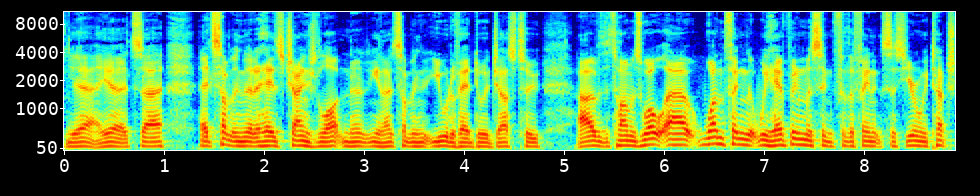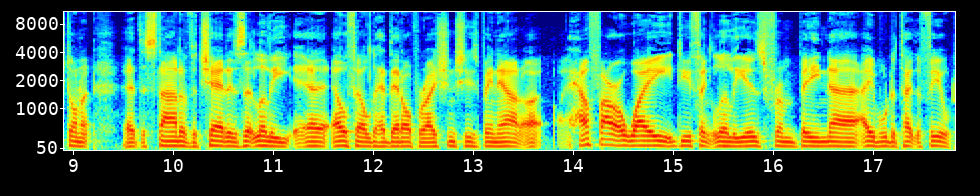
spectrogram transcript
Yeah, yeah, it's uh, it's something that has changed a lot, and uh, you know, something that you would have had to adjust to uh, over the time as well. Uh, one thing that we have been missing for the Phoenix this year, and we touched on it at the start of the chat, is that Lily uh, Alfeld had that operation. She's been out. Uh, how far away do you think Lily is from being able to take the field?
